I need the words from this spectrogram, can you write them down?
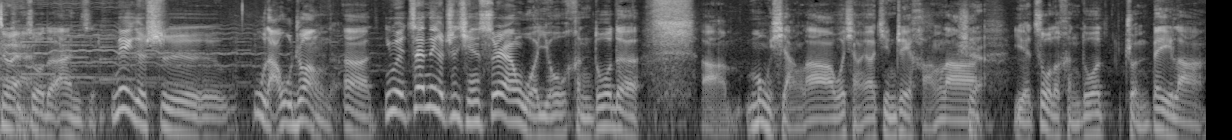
我第一张对制作的案子，那个是误打误撞的啊、因为在那个之前，虽然我有很多的啊梦想啦，我想要进这行啦，是也做了很多准备啦，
